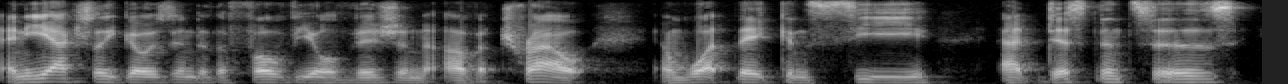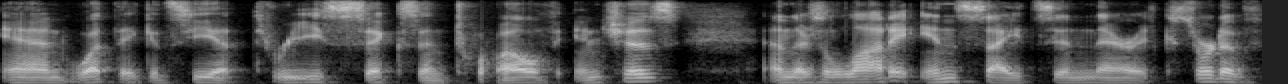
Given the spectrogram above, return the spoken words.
And he actually goes into the foveal vision of a trout and what they can see at distances and what they can see at three, six, and 12 inches. And there's a lot of insights in there. It sort of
